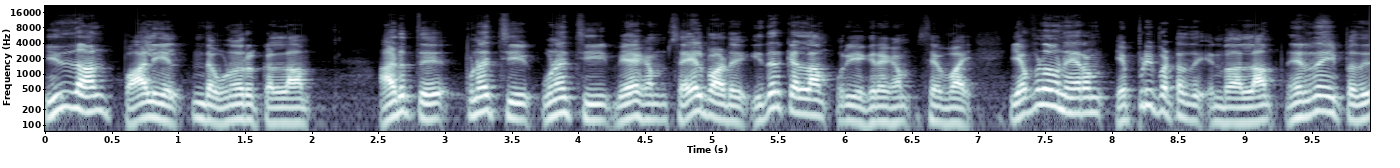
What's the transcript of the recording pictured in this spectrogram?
இதுதான் பாலியல் இந்த உணர்வுக்கெல்லாம். அடுத்து புணர்ச்சி உணர்ச்சி வேகம் செயல்பாடு இதற்கெல்லாம் உரிய கிரகம் செவ்வாய். எவ்வளவு நேரம் எப்படிப்பட்டது என்பதெல்லாம் நிர்ணயிப்பது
